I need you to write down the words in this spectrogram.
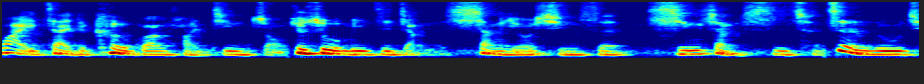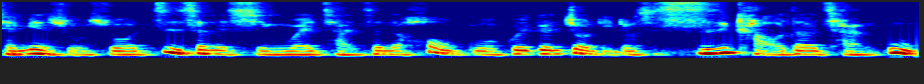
外在的客观环境中，就是我们一直讲的“相由心生，心想事成”。正如前面所说，自身的行为产生的后果，归根究底都是思考的产物。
